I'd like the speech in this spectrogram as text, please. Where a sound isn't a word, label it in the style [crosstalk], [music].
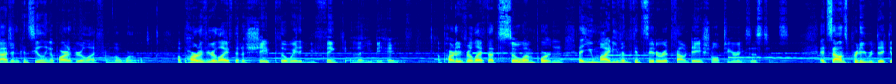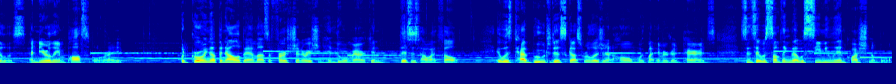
Imagine concealing a part of your life from the world, a part of your life that has shaped the way that you think and that you behave, a part of your life that's so important that you might even consider it foundational to your existence. It sounds pretty ridiculous and nearly impossible, right? But growing up in Alabama as a first generation Hindu American, this is how I felt. It was taboo to discuss religion at home with my immigrant parents, since it was something that was seemingly unquestionable.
